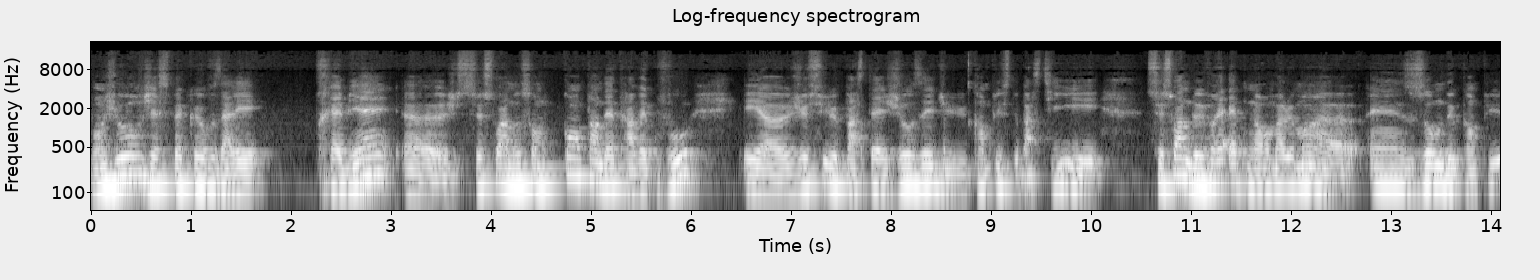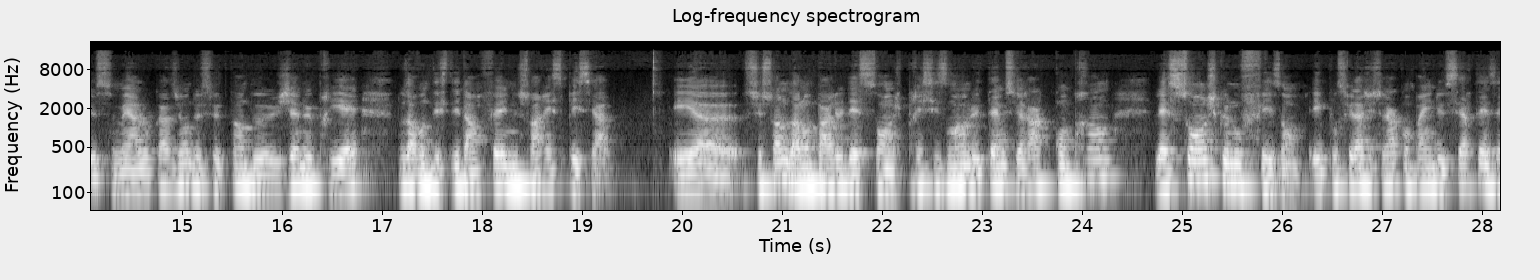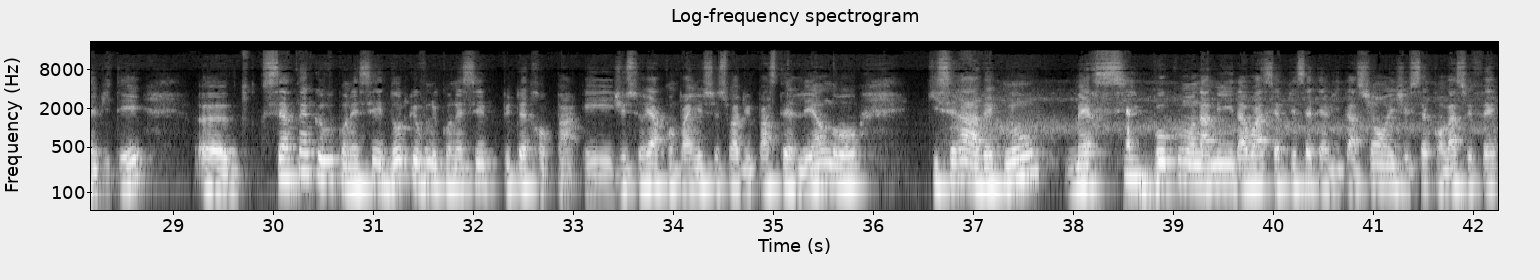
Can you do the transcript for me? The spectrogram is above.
Bonjour, j'espère que vous allez très bien. Euh, ce soir, nous sommes contents d'être avec vous et euh, je suis le pasteur José du campus de Bastille et ce soir devrait être normalement euh, un Zoom de campus, mais à l'occasion de ce temps de jeûne prière, nous avons décidé d'en faire une soirée spéciale. Et ce soir, nous allons parler des songes. Précisément, le thème sera comprendre les songes que nous faisons. Et pour cela, je serai accompagné de certains invités, euh, certains que vous connaissez, d'autres que vous ne connaissez peut-être pas. Et je serai accompagné ce soir du pasteur Leandro qui sera avec nous. Merci beaucoup, mon ami, d'avoir accepté cette invitation et je sais qu'on va se faire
